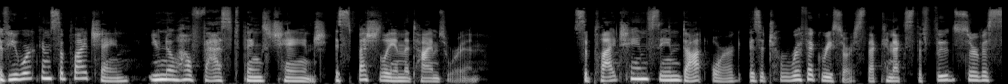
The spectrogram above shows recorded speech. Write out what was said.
If you work in supply chain, you know how fast things change, especially in the times we're in. SupplyChainScene.org is a terrific resource that connects the food service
